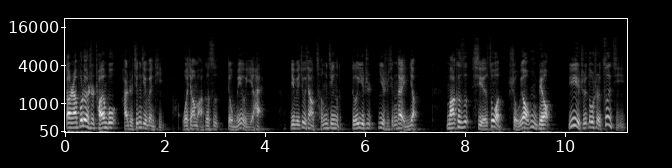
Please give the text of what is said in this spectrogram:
当然，不论是传播还是经济问题，我想马克思都没有遗憾，因为就像曾经的德意志意识形态一样，马克思写作的首要目标一直都是自己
